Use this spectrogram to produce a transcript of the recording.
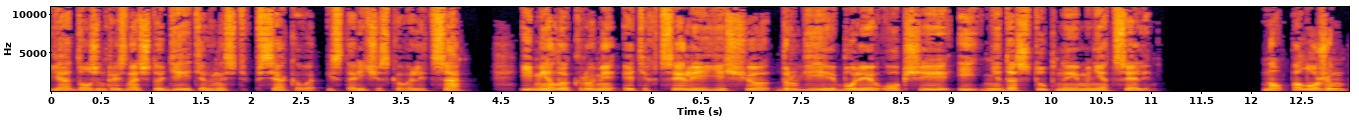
я должен признать, что деятельность всякого исторического лица имела, кроме этих целей, еще другие, более общие и недоступные мне цели. Но положим,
